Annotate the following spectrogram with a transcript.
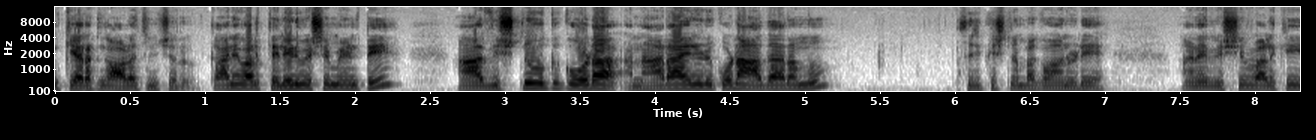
ఇంకే రకంగా ఆలోచించరు. కానీ వాళ్ళకి తెలియని విషయం ఏంటి? ఆ విష్ణువుకి కూడా నారాయణుడు కూడా ఆధారము శ్రీకృష్ణ భగవానుడే అనే విషయం వాళ్ళకి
